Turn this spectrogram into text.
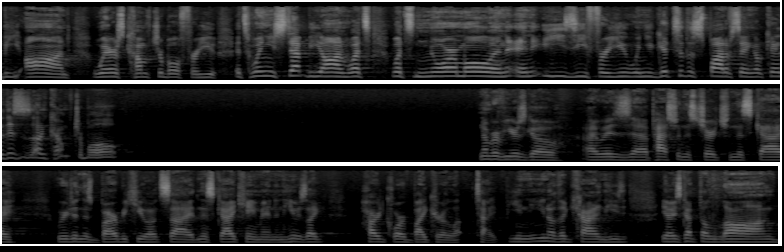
beyond where's comfortable for you. It's when you step beyond what's, what's normal and, and easy for you. When you get to the spot of saying, okay, this is uncomfortable. A number of years ago, I was uh, pastoring this church, and this guy, we were doing this barbecue outside, and this guy came in, and he was like hardcore biker type. You, you know the kind. He's you know he's got the long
